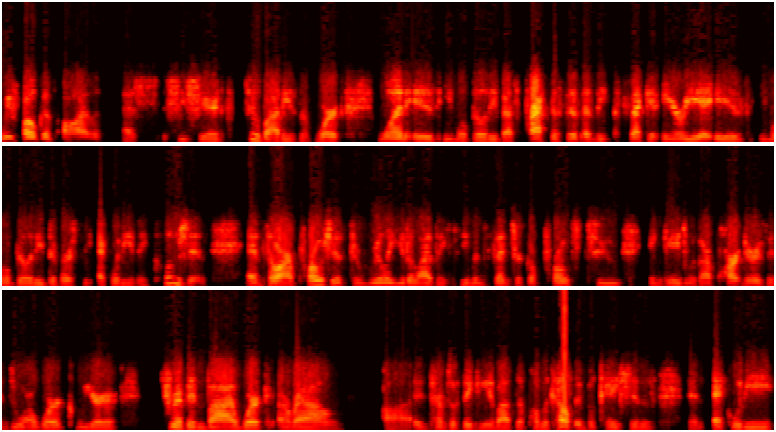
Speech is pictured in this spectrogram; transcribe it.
We focus on, as she shared, two bodies of work. One is e-mobility best practices, and the second area is e-mobility diversity, equity, and inclusion. And so our approach is to really utilize a human-centric approach to engage with our partners and do our work. We are driven by work around uh, in terms of thinking about the public health implications and equity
